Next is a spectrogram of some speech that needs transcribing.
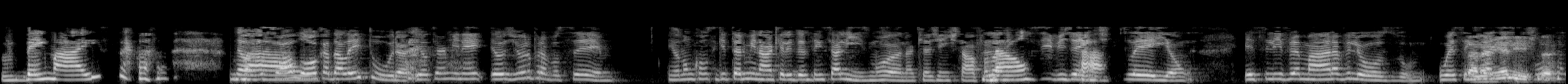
bem mais. Não, mas... eu sou a louca da leitura. Eu terminei, eu juro para você, eu não consegui terminar aquele do essencialismo, Ana, que a gente tava falando. Não. Inclusive, gente, tá. leiam. Esse livro é maravilhoso. O essencialismo. Tá na minha lista.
